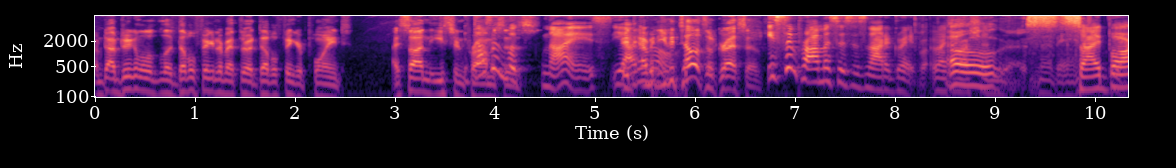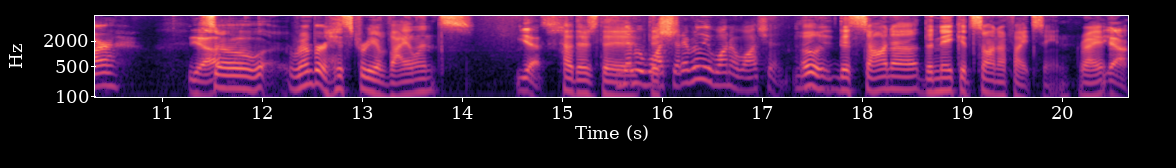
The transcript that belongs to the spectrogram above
I'm, I'm doing a little, little double finger to my throat, double finger point. I saw it in the Eastern It Promises. doesn't look nice. Yeah, It- I, I, don't mean, you can tell it's aggressive. Eastern Promises is not a great like Oh, Russian movie. sidebar. Yeah. So remember History of Violence? yes. How there's the Never the watched sh- it. I really want to watch it. Oh, the sauna, the naked sauna fight scene, right? Yeah.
